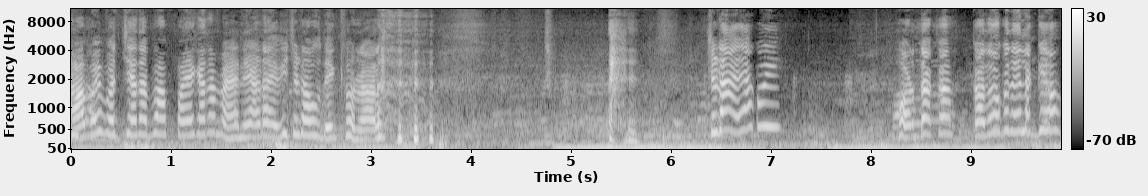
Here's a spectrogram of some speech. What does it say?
ਆ ਬਈ ਬੱਚਿਆਂ ਦਾ ਪਾਪਾ ਇਹ ਕਹਿੰਦਾ ਮੈਂ ਨਿਆਣਾ ਇਹ ਵੀ ਚੜਾਉ ਦੇਖੋ ਨਾਲ। ਚੜਾਇਆ ਕੋਈ? ਹੁਣ ਤੱਕ ਕਦੋਂ ਕਦੇ ਲੱਗੇ ਹੋ?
